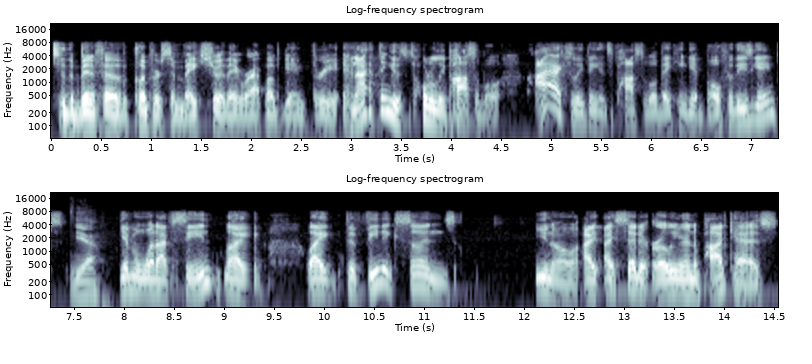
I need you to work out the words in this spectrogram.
to the benefit of the Clippers to make sure they wrap up game three. And I think it's totally possible. I actually think it's possible they can get both of these games. Yeah. Given what I've seen. Like like the Phoenix Suns, you know, I, I said it earlier in the podcast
